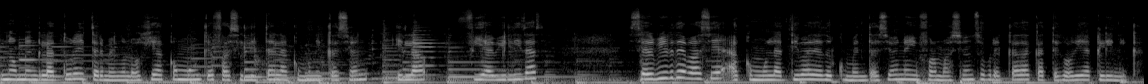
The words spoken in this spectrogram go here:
nomenclatura y terminología común que facilite la comunicación y la fiabilidad, servir de base acumulativa de documentación e información sobre cada categoría clínica,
